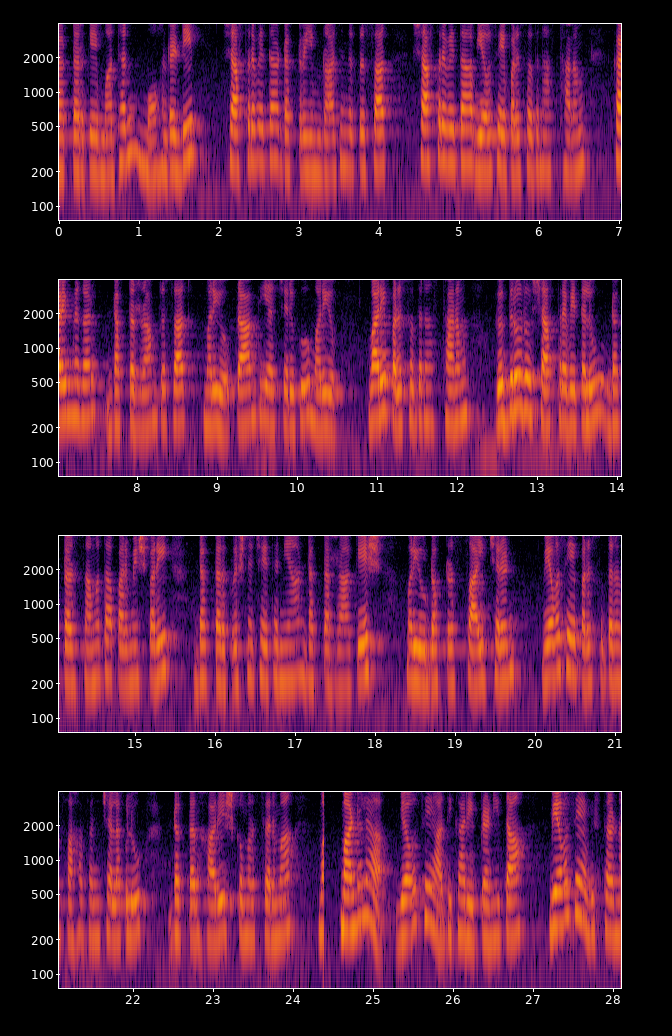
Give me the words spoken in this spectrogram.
doctor K Madan Mohan Reddy శాస్త్రవేత్త డాక్టర్ ఎం రాజేంద్ర ప్రసాద్ శాస్త్రవేత్త వ్యవసాయ పరిశోధనా స్థానం కరీంనగర్ డాక్టర్ రామ్ ప్రసాద్ మరియు ప్రాంతీయ చెరుకు మరియు వరి పరిశోధనా స్థానం రుద్రూరు శాస్త్రవేత్తలు doctor Samatha Parameshwari doctor Krishna Chaitanya doctor Rakesh మరియు డాక్టర్ సాయి చరణ్ వ్యవసాయ పరిశోధన సహ సంచాలకులు డాక్టర్ హరీష్ కుమార్ శర్మ మండల వ్యవసాయ అధికారి ప్రణీత వ్యవసాయ విస్తరణ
